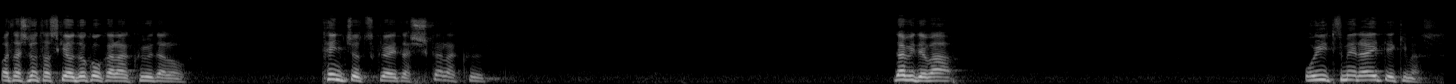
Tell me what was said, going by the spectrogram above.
私の助けはどこから来るだろうか。天地を作られた主から来る。ダビデは追い詰められていきます。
